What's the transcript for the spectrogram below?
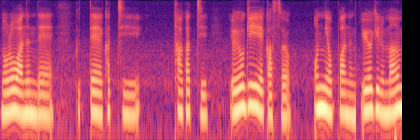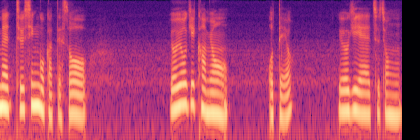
놀러 왔는데 그때 같이 다 같이 여여기에 갔어요. 언니 오빠는 여여기를 마음에 드신 것 같아서 여여기 가면 어때요? 여기에 주정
